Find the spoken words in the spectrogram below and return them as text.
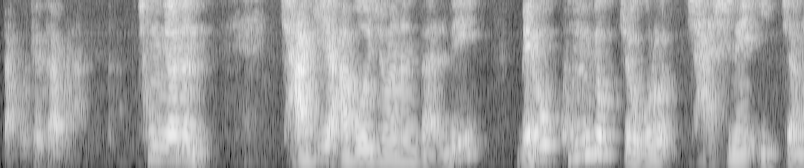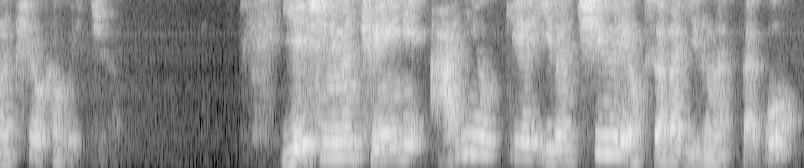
라고 대답을 합니다. 청년은 자기 아버지와는 달리 매우 공격적으로 자신의 입장을 피력하고 있죠. 예수님은 죄인이 아니었기에 이런 치유의 역사가 일어났다고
